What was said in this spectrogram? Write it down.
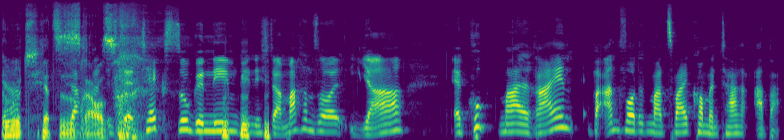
Ja? Gut, jetzt ist es raus. Ist der Text so genehm, den ich da machen soll? Ja. Er guckt mal rein, beantwortet mal zwei Kommentare, aber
